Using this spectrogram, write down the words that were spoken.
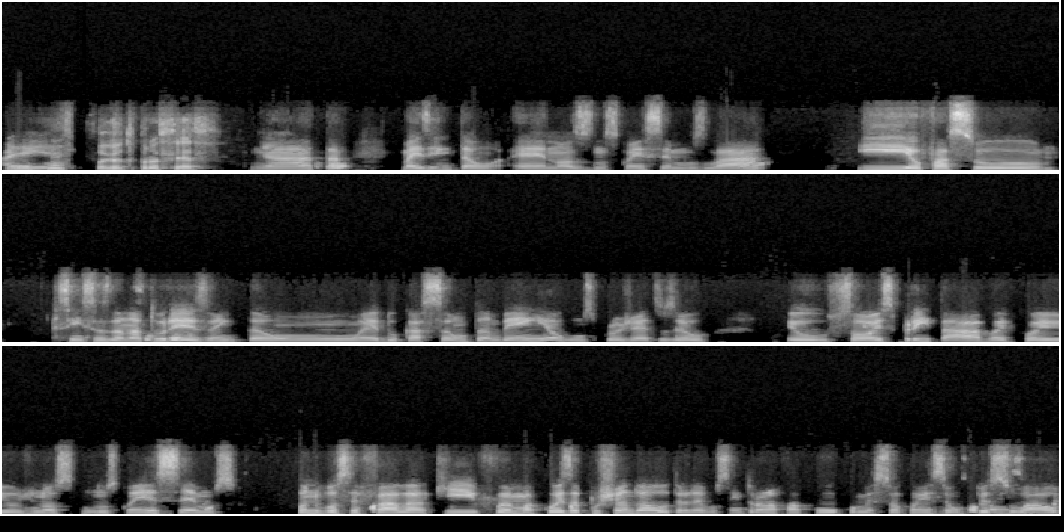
Aí... foi outro processo. Ah, tá. Mas então, é, nós nos conhecemos lá e eu faço ciências da natureza, então educação também, em alguns projetos eu, eu só espreitava e foi onde nós nos conhecemos quando você fala que foi uma coisa puxando a outra, né? Você entrou na facul, começou a conhecer um pessoal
